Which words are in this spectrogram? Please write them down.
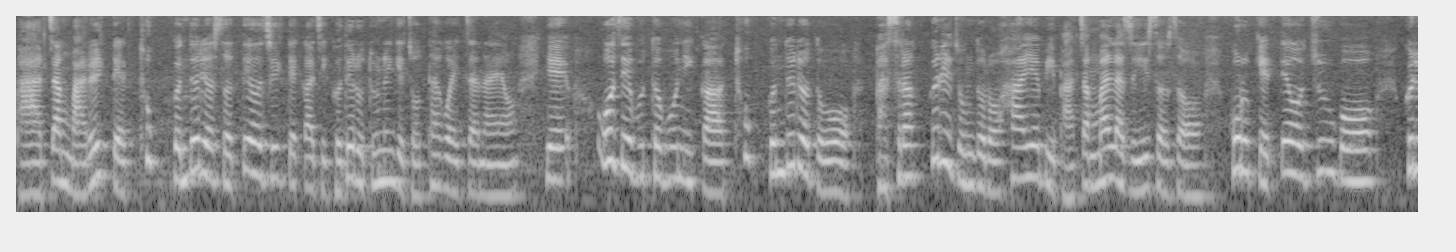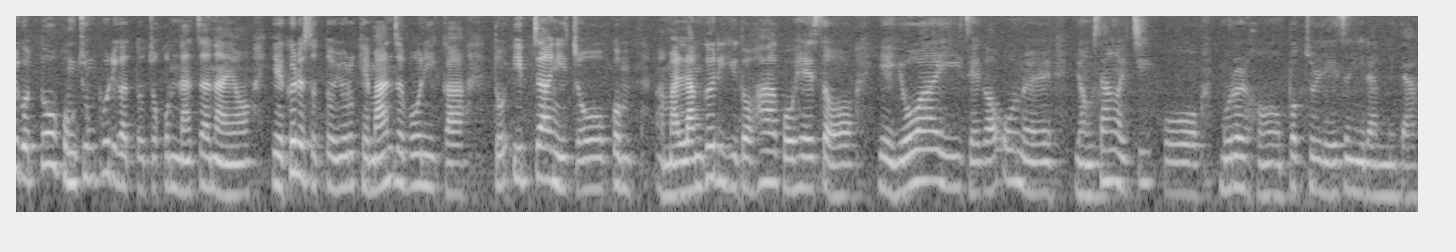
바짝 마를 때 툭 건드려서 떼어질 때까지 그대로 두는 게 좋다고 했잖아요. 예, 어제부터 보니까 툭 건드려도 바스락 끓일 정도로 하엽이 바짝 말라져 있어서 그렇게 떼어주고 그리고 또 공중 뿌리가 또 조금 났잖아요. 예, 그래서 또 이렇게 만져보니까 또 입장이 조금 말랑거리기도 하고 해서 예, 요 아이 제가 오늘 영상을 찍고 물을 흠뻑 줄 예정이랍니다.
